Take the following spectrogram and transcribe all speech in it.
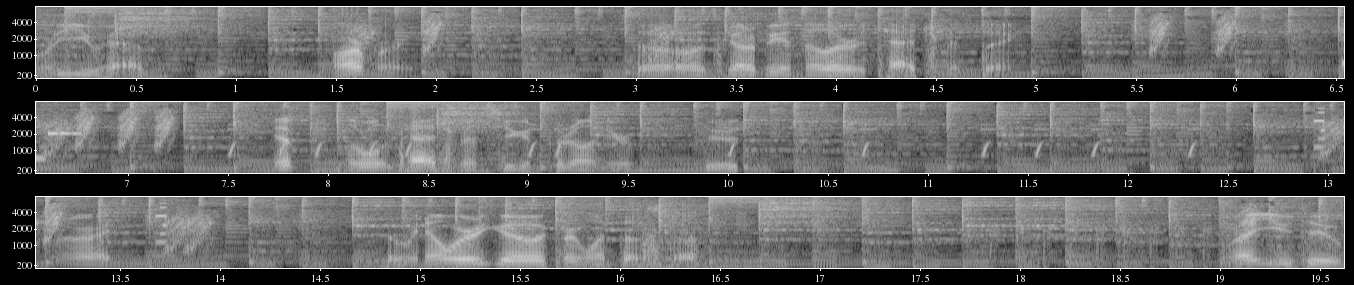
What do you have? Armory. So it's gotta be another attachment thing. Yep, little attachments you can put on your dude. Alright. So we know where to go if we want that stuff. Right, you two.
